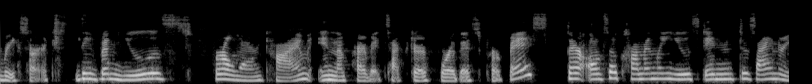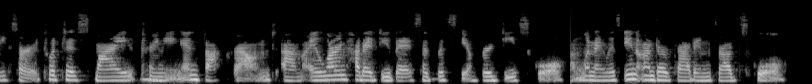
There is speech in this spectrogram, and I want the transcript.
research. They've been used for a long time in the private sector for this purpose. They're also commonly used in design research, which is my mm-hmm. training and background. Um, I learned how to do this at the Stanford D School when I was in undergrad and grad school.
